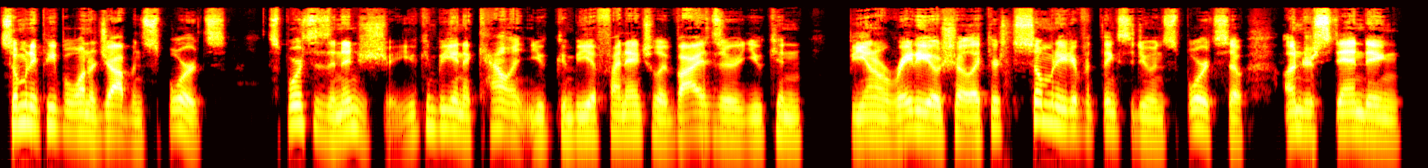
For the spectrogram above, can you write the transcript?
So many people want a job in sports. Sports is an industry. You can be an accountant, you can be a financial advisor, you can be on a radio show. Like there's so many different things to do in sports. So understanding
